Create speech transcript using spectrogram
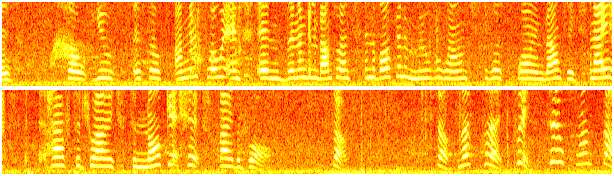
is so you is so I'm gonna throw it and and then I'm gonna bounce around and the ball's gonna move around because while I'm bouncing and I have to try to not get hit by the ball. So so let's play. Three, two, one, go.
